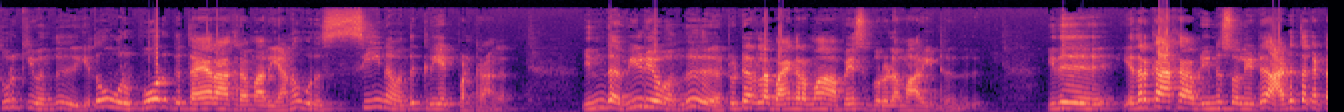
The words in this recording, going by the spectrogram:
துருக்கி வந்து ஏதோ ஒரு போருக்கு தயாராகிற மாதிரியான ஒரு சீனை வந்து கிரியேட் பண்ணுறாங்க இந்த வீடியோ வந்து ட்விட்டரில் பயங்கரமாக பேசு பொருளாக மாறிட்டு இருந்தது. இது எதற்காக அப்படின்னு சொல்லிட்டு அடுத்த கட்ட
